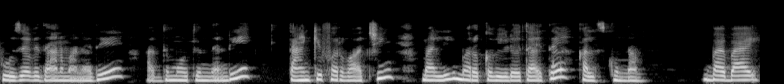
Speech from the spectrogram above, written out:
పూజ విధానం అనేది అర్థమవుతుందండి. Thank you for watching. మళ్ళీ మరొక వీడియోతో అయితే కలుసుకుందాం. Bye bye.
